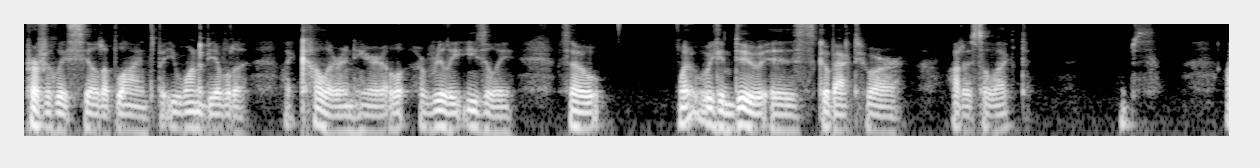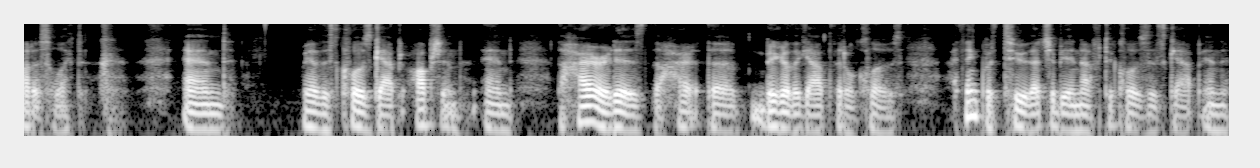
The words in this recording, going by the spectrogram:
perfectly sealed up lines, but you want to be able to like color in here really easily. So what we can do is go back to our auto select. Oops, auto select, and we have this close gap option. And the higher it is, the higher the bigger the gap that'll close. I think with two, that should be enough to close this gap. And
